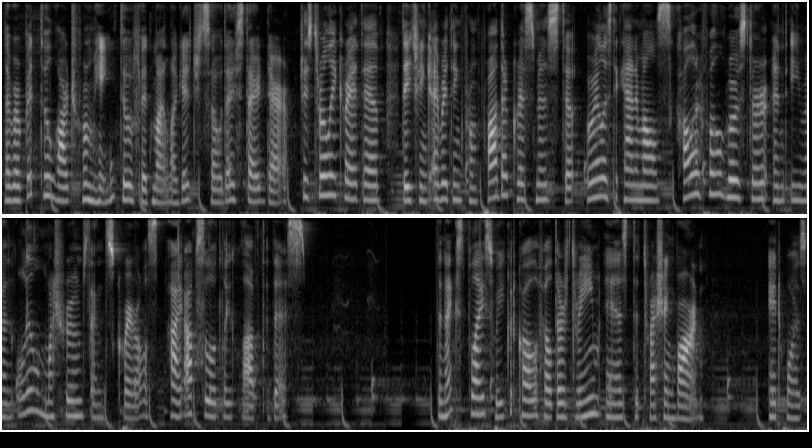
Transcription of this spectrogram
They were a bit too large for me to fit my luggage, so they stayed there. She's truly creative, teaching everything from Father Christmas to realistic animals, colorful rooster, and even little mushrooms and squirrels. I absolutely loved this. The next place we could call a felter's dream is the threshing barn. It was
